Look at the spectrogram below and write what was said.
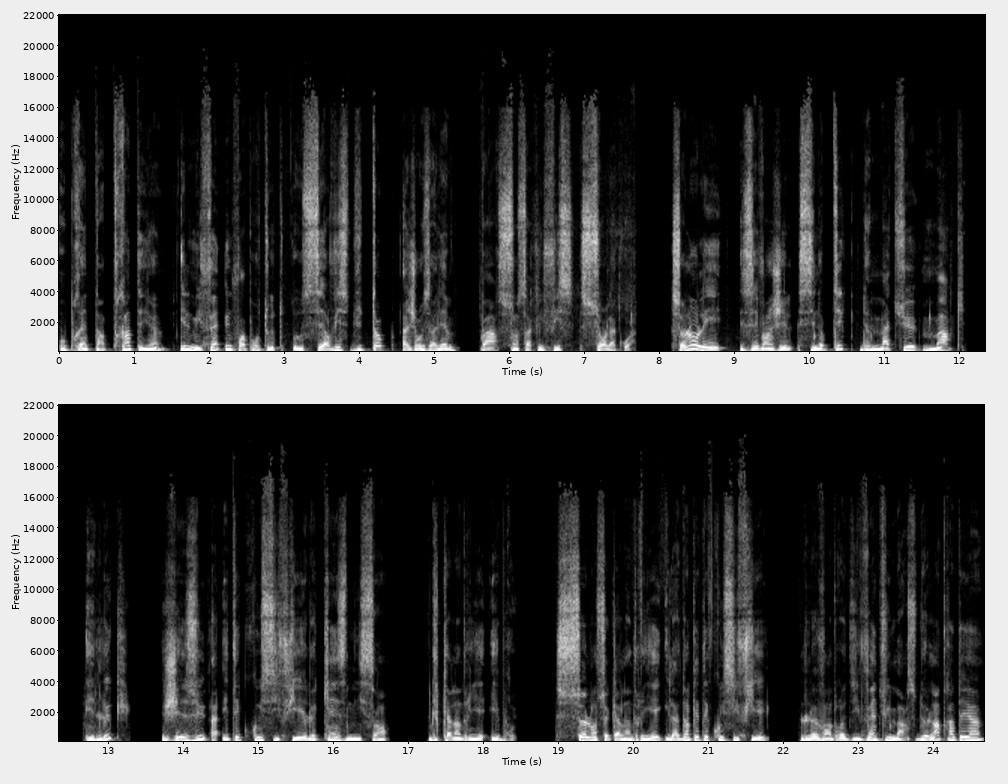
au printemps 31, il mit fin une fois pour toutes au service du temple à Jérusalem par son sacrifice sur la croix. Selon les évangiles synoptiques de Matthieu, Marc et Luc, Jésus a été crucifié le 15 Nissan du calendrier hébreu. Selon ce calendrier, il a donc été crucifié le vendredi 28 mars de l'an 31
